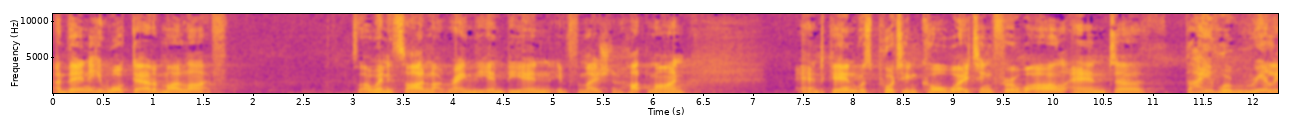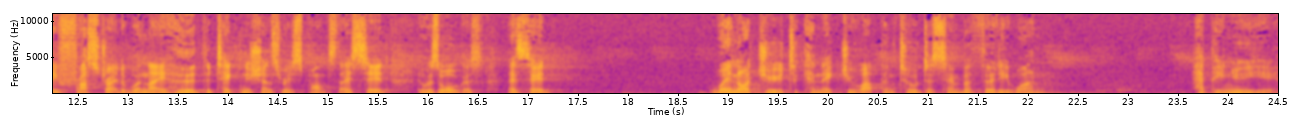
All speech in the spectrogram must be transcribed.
And then he walked out of my life. So I went inside and I rang the NBN information hotline and again was put in call waiting for a while and uh, they were really frustrated when they heard the technician's response. They said, it was August, they said, we're not due to connect you up until December 31. Happy New Year.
